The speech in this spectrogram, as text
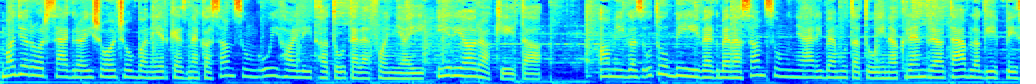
Magyarországra is olcsóbban érkeznek a Samsung új hajlítható telefonjai, írja a rakéta. Amíg az utóbbi években a Samsung nyári bemutatóinak rendre a táblagép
